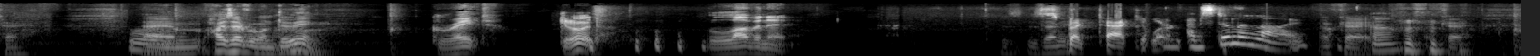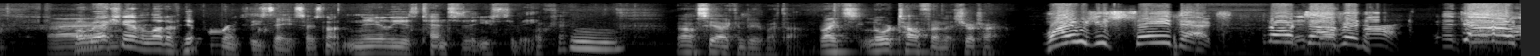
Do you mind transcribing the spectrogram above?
Okay. Um, how's everyone doing? Great. Good. Loving it. Is, is any- Spectacular. I'm still alive. okay. Okay. Well, we Um, actually have a lot of hit points these days, so it's not nearly as tense as it used to be. Okay. I'll see what I can do about that. Right, Lord Talfrin, it's your turn. Why would you say that? Lord It's a Talfrin, fact. It's a don't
